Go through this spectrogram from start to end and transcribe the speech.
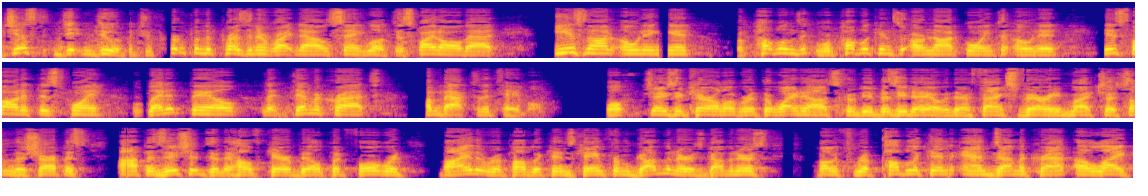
just didn't do it. But you've heard from the president right now saying, look, despite all that, he is not owning it. Republicans, Republicans are not going to own it. His thought at this point, let it fail, let Democrats come back to the table. Well, Jason Carroll over at the White House. It's going to be a busy day over there. Thanks very much. Uh, some of the sharpest opposition to the health care bill put forward by the Republicans came from governors, governors both Republican and Democrat alike.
